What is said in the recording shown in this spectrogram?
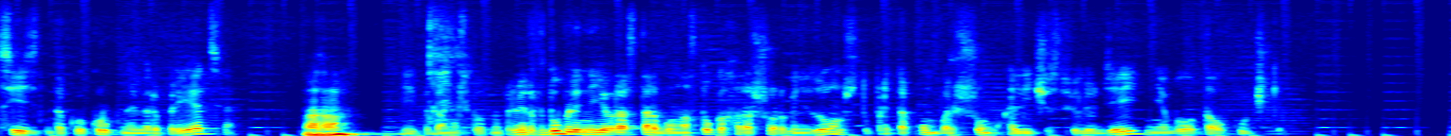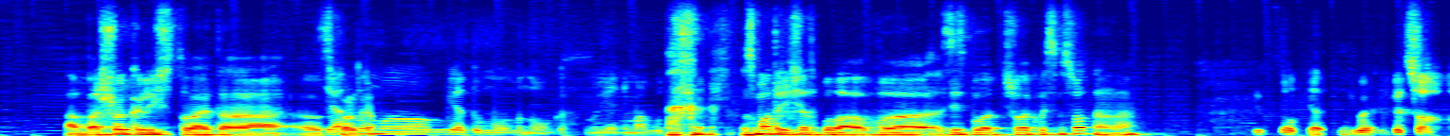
съездить на такое крупное мероприятие. Ага. И потому что, вот, например, в Дублине Евростар был настолько хорошо организован, что при таком большом количестве людей не было толкучки. А большое количество это э, сколько? Я думаю, я думаю много. Но я не могу. Ну смотри, сейчас было в здесь было человек 800, наверное, да? 500. 500.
